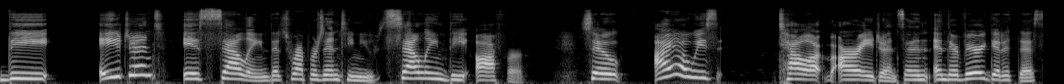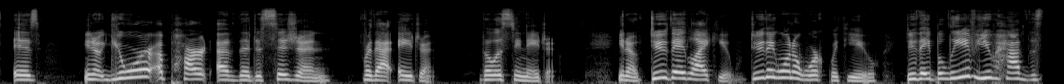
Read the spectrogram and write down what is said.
the agent is selling that's representing you selling the offer. So i always tell our, our agents and, and they're very good at this is you know you're a part of the decision for that agent the listing agent. You know do they like you? Do they want to work with you? Do they believe you have the,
